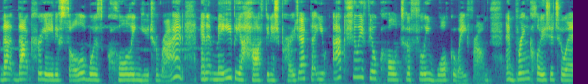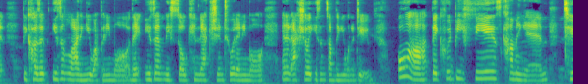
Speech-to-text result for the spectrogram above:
that that creative soul was calling you to write and it may be a half finished project that you actually feel called to fully walk away from and bring closure to it because it isn't lighting you up anymore. There isn't this soul connection to it anymore. And it actually isn't something you want to do or there could be fears coming in to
